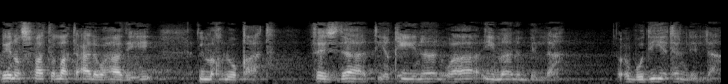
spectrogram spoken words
بين صفات الله تعالى وهذه المخلوقات فيزداد يقينا وإيمانا بالله عبودية لله.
